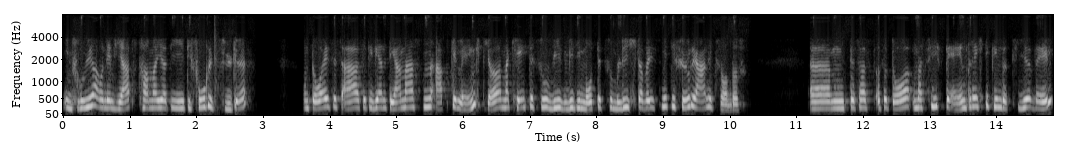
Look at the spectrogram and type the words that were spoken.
im Frühjahr und im Herbst haben wir ja die, die Vogelzüge. Und da ist es auch, also die werden dermaßen abgelenkt, ja. Man kennt es so wie, wie die Motte zum Licht, aber ist mit den Vögeln auch nichts anderes. Ähm, das heißt, also da massiv beeinträchtigt in der Tierwelt,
